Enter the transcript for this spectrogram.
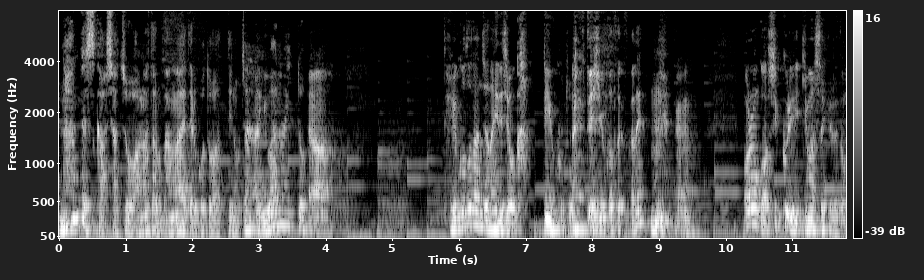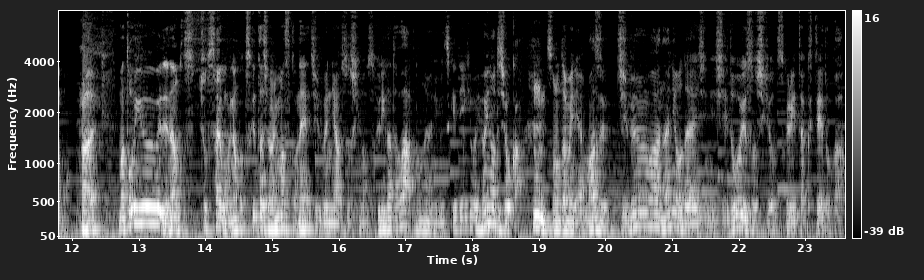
何ですか、社長、あなたの考えてることはっていうのをちゃんと言わないと、ああっていうことなんじゃないでしょうか。っていうこと。っていうことですかね。うん。うん。あれなんかしっくりきましたけれども。はい。まあ、という上で、なんか、ちょっと最後になんか付け足しありますかね自分に合う組織の作り方はどのように見つけていけばよいのでしょうかうん。そのためにはまず自分は何を大事にし、どういう組織を作りたくてとか、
